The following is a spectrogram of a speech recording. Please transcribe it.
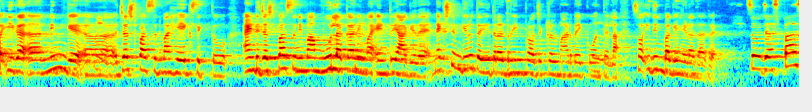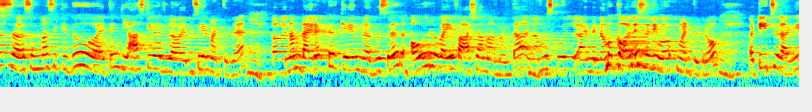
ಈಗ ನಿಮಗೆ ಜಸ್ಟ್ ಪಾಸ್ ಸಿನಿಮಾ ಹೇಗೆ ಸಿಕ್ತು? ಅಂಡ್ ಜಸ್ಟ್ ಪಾಸ್ ಸಿನಿಮಾ ಮೂಲಕ ನಿಮ್ಮ ಎಂಟ್ರಿ ಆಗಿದೆ. ನೆಕ್ಸ್ಟ್ ನಿಮ್ಗೆ ಇರುತ್ತೆ ಈ ತರ ಡ್ರೀಮ್ ಪ್ರಾಜೆಕ್ಟ್ಗಳು ಮಾಡಬೇಕು ಅಂತೆಲ್ಲ. ಸೊ ಇದಿನ ಬಗ್ಗೆ ಹೇಳೋದಾದ್ರೆ. ಸೊ ಜಸ್ಟ್ ಪಾಸ್ ಸಿನಿಮಾ ಸಿಕ್ಕಿದ್ದು I think last year M C A ಮಾಡ್ತಿದ್ದೆ. ನಮ್ಮ director K M Raghu sir ಅವ್ರ ವೈಫ್ ಆಶಾ ಮ್ಯಾಮ್ ಅಂತ ನಮ್ಮ ಸ್ಕೂಲ್ ಐ ಮೀನ್ ನಮ್ಮ ಕಾಲೇಜ್ನಲ್ಲಿ ವರ್ಕ್ ಮಾಡ್ತಿದ್ರು ಟೀಚರ್ ಆಗಿ.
